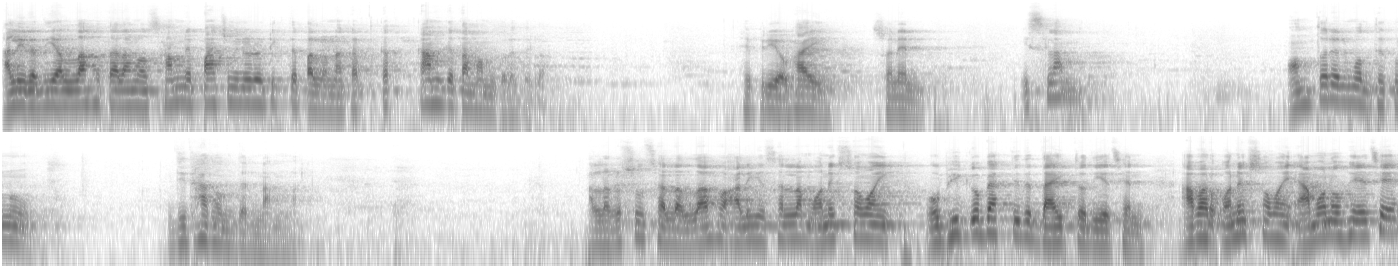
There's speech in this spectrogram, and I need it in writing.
আলী রাদি আল্লাহ তালানোর সামনে পাঁচ মিনিটও টিকতে পারল না কামকে তামাম করে দিল। হে প্রিয় ভাই, শোনেন, ইসলাম অন্তরের মধ্যে কোনো দ্বিধাদ্বন্দ্বের নাম নয়। আল্লাহ রসুল সাল্লাহ আলী সাল্লাম অনেক সময় অভিজ্ঞ ব্যক্তিদের দায়িত্ব দিয়েছেন। আবার অনেক সময় এমনও হয়েছে,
